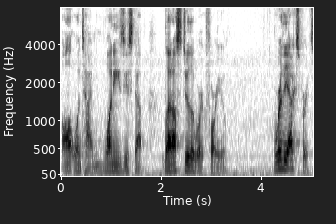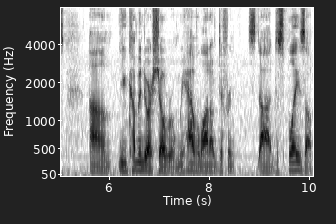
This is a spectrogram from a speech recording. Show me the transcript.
all at one time, one easy step. Let us do the work for you. We're the experts. Um, you can come into our showroom. We have a lot of different uh, displays up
